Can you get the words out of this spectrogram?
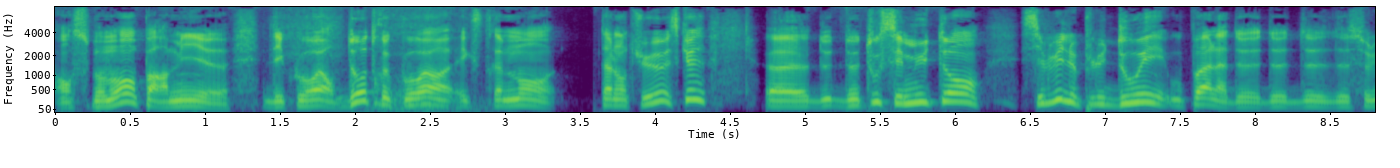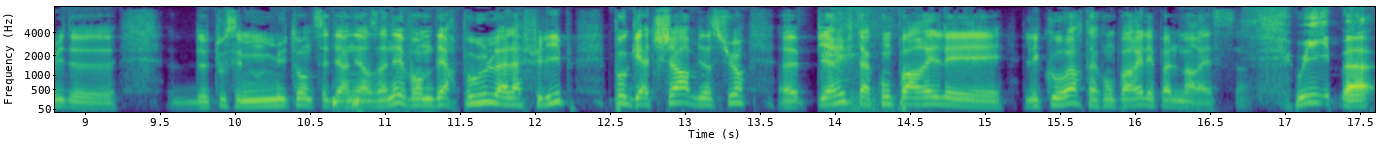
en ce moment parmi des coureurs, d'autres coureurs extrêmement talentueux. Est-ce que euh, de, de tous ces mutants, c'est lui le plus doué ou pas là de, de, de, celui de, de tous ces mutants de ces dernières années? Van Der Poel, Alaphilippe, Pogacar, bien sûr. Euh, Pierre-Yves, t'as comparé les, les coureurs, t'as comparé les palmarès. Oui, bah,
